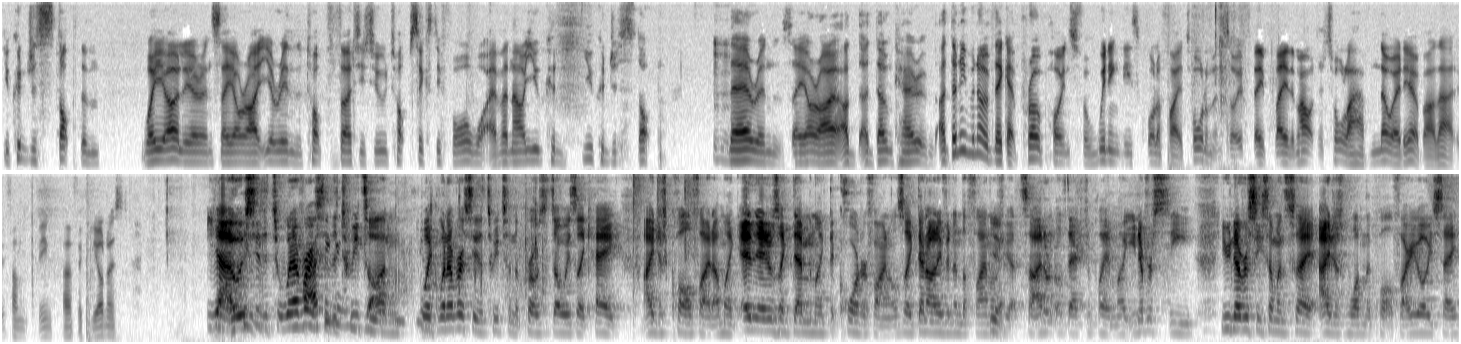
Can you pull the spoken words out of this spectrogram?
you could just stop them way earlier and say all right you're in the top 32 top 64 whatever now you could you could just stop Mhm. there and say all right I, I don't care i don't even know if they get pro points for winning these qualified tournaments or if they play them out at all i have no idea about that if i'm being perfectly honest Yeah, I I always see the t- whenever I, I see the think it would tweets be on like whenever I see the tweets from the pros, it's always like, "Hey, I just qualified." I'm like, and it was like them in like the quarterfinals, like they're not even in the finals Yeah. yet. So I don't know if they actually play them out. You never see you never see someone say, "I just won the qualifier." You always say,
